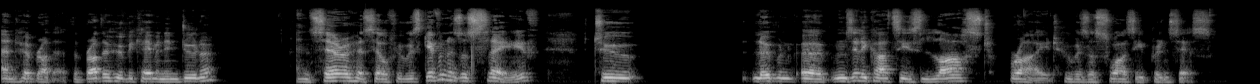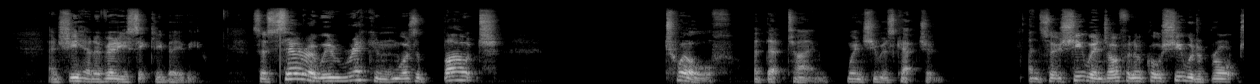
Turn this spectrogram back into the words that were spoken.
and her brother, the brother who became an Induna, and Sarah herself, who was given as a slave to Loben, uh, Mzilikazi's last bride, who was a Swazi princess. And she had a very sickly baby. So Sarah, we reckon, was about 12 at that time when she was captured. And so she went off, and of course, she would have brought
